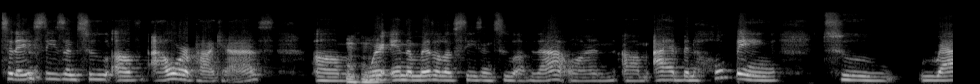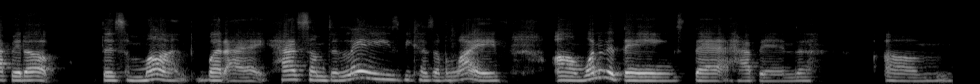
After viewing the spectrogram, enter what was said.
today's season two of our podcast. Um, mm-hmm. We're in the middle of season two of that one. Um, I had been hoping to wrap it up this month, but I had some delays because of life. Um, one of the things that happened um,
